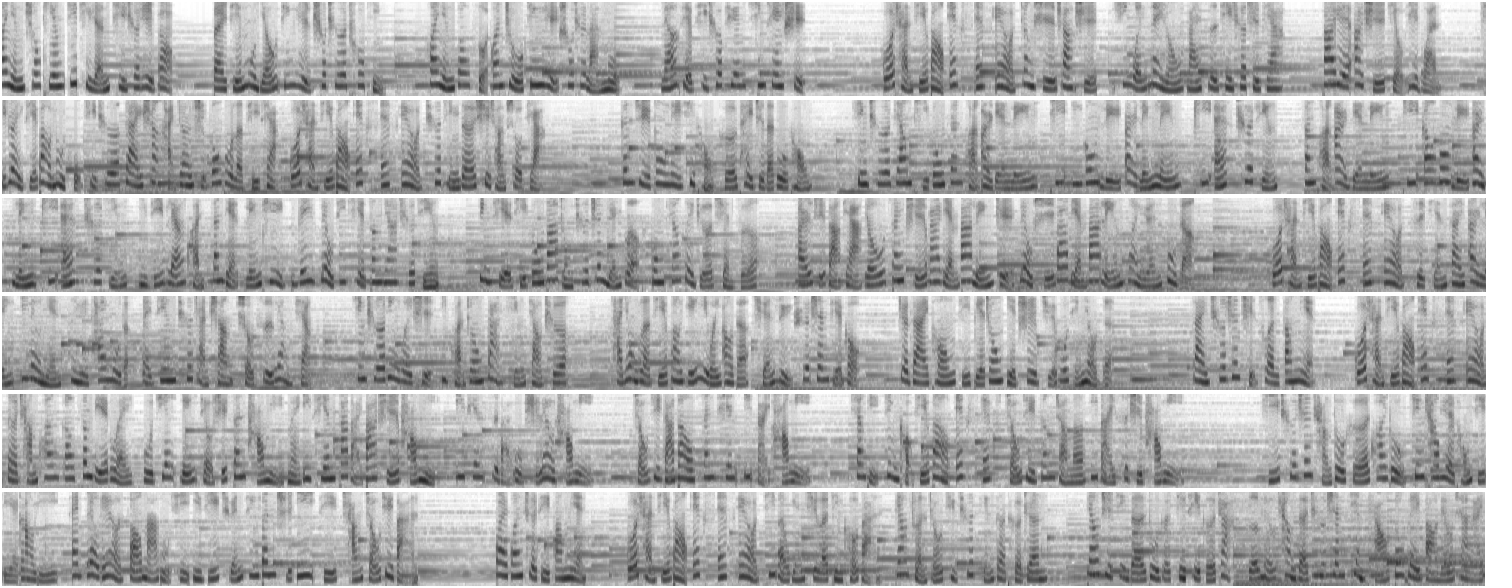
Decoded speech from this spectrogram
欢迎收听《机器人汽车日报》，本节目由今日说车出品。欢迎搜索关注“今日说车”栏目，了解汽车圈新鲜事。国产捷豹 XFL 正式上市，新闻内容来自汽车之家。八月二十九日晚，奇瑞捷豹路虎汽车在上海正式公布了旗下国产捷豹 XFL 车型的市场售价。根据动力系统和配置的不同。新车将提供三款 2.0T 低功率200 PS 车型，三款 2.0T 高功率240 PS 车型，以及两款 3.0T V6 机械增压车型，并且提供八种车身颜色供消费者选择，而指导价由三十八点八零至六十八点八零万元不等。国产捷豹 XFL 此前在二零一六年四月开幕的北京车展上首次亮相。新车定位是一款中大型轿车，采用了捷豹引以为傲的全铝车身结构，这在同级别中也是绝无仅有的。在车身尺寸方面，国产捷豹 XFL 的长宽高分别为五千零九十三毫米每一千八百八十毫米。一千四百五十六毫米，轴距达到三千一百毫米，相比进口捷豹 XF，轴距增长了一百四十毫米，其车身长度和宽度均超越同级别的奥迪 M6L、宝马五系以及全金奔驰 E 级长轴距版。外观设计方面，国产捷豹 XFL 基本延续了进口版标准轴距车型的特征。标志性的镀铬进气格栅和流畅的车身线条都被保留下来。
